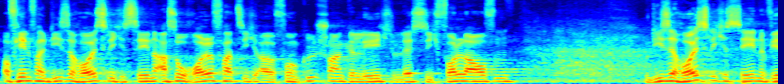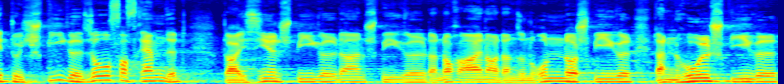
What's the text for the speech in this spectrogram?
Auf jeden Fall diese häusliche Szene. Ach so, Rolf hat sich äh, vor den Kühlschrank gelegt und lässt sich volllaufen. Und diese häusliche Szene wird durch Spiegel so verfremdet. Da ist hier ein Spiegel, da ein Spiegel, dann noch einer, dann so ein runder Spiegel, dann ein Hohlspiegel,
